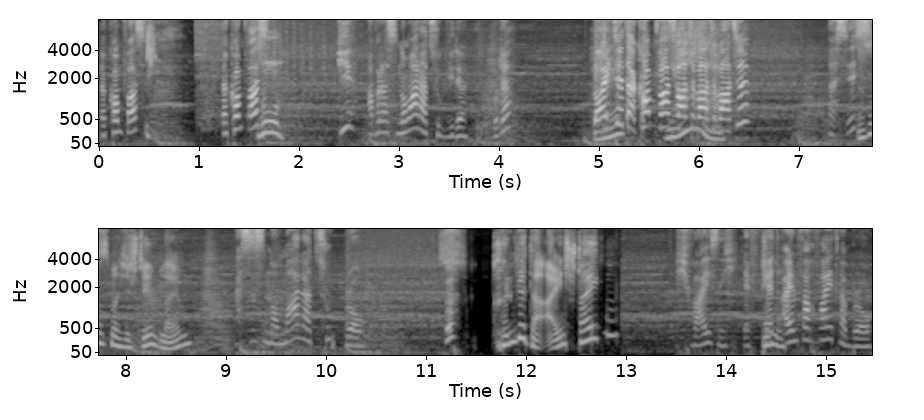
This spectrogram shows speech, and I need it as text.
Da kommt was. Da kommt was. Wo? Hier, aber das ist ein normaler Zug wieder, oder? Leute, da kommt was. Ja. Warte, warte, warte. Das Lass ist... uns mal hier stehen bleiben. Das ist ein normaler Zug, Bro. Können wir da einsteigen? Ich weiß nicht. Der fährt Hm. einfach weiter, Bro.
